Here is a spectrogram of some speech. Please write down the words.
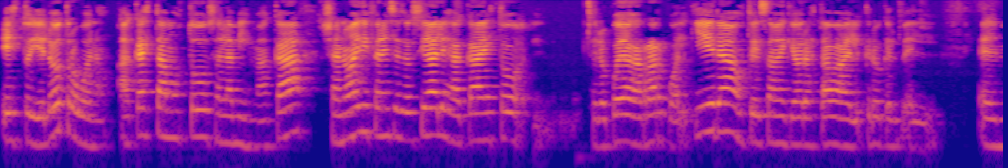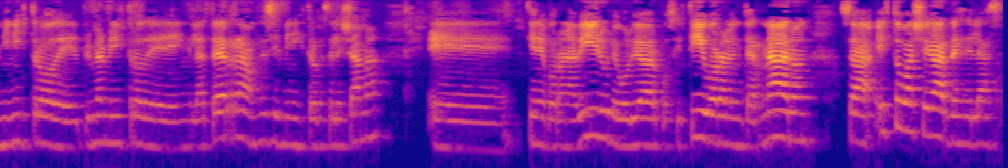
esto y el otro, bueno, acá estamos todos en la misma, acá ya no hay diferencias sociales, acá esto se lo puede agarrar cualquiera, ustedes saben que ahora estaba el, creo que el, el, ministro de, primer ministro de Inglaterra, no sé si es ministro que se le llama, eh, tiene coronavirus, le volvió a dar positivo, ahora lo internaron, o sea, esto va a llegar desde las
